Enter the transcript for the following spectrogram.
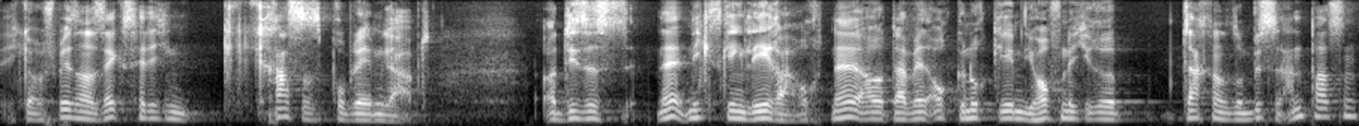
Ich glaube, spätestens nach sechs hätte ich ein krasses Problem gehabt. Und dieses, ne, nichts gegen Lehrer auch, ne, da wird auch genug geben, die hoffentlich ihre Sachen so ein bisschen anpassen.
